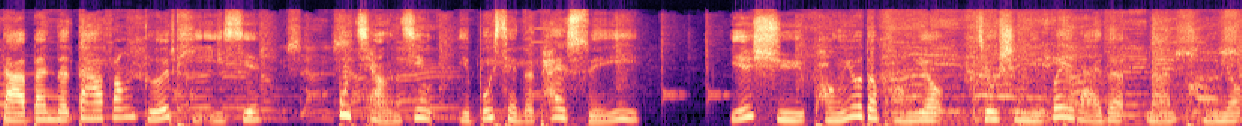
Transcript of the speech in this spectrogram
打扮的大方得体一些，不抢镜，也不显得太随意。也许朋友的朋友就是你未来的男朋友。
